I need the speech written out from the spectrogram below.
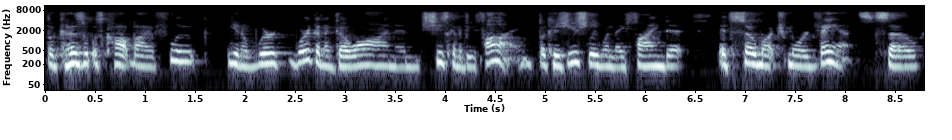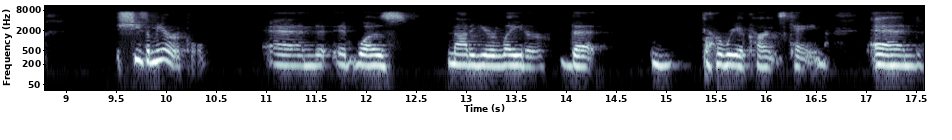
because it was caught by a fluke, you know, we're, we're going to go on and she's going to be fine because usually when they find it, it's so much more advanced. So she's a miracle. And it was not a year later that her reoccurrence came. And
